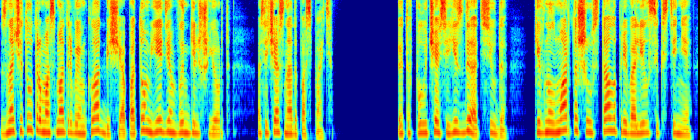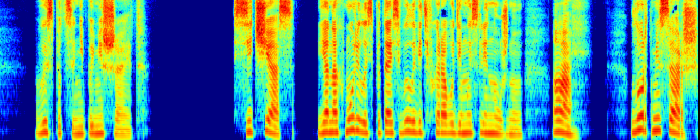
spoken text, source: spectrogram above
«Значит, утром осматриваем кладбище, а потом едем в Ингельшьорд, а сейчас надо поспать». «Это в получасе езды отсюда», — кивнул Марташ и устало привалился к стене. «Выспаться не помешает». «Сейчас», — я нахмурилась, пытаясь выловить в хороводе мысли нужную. «А, лорд Миссарш,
